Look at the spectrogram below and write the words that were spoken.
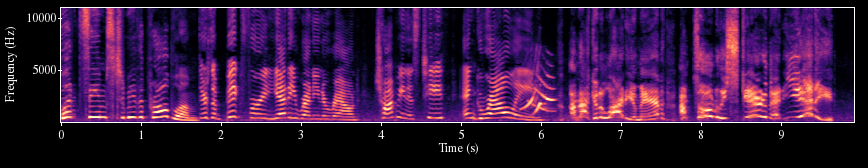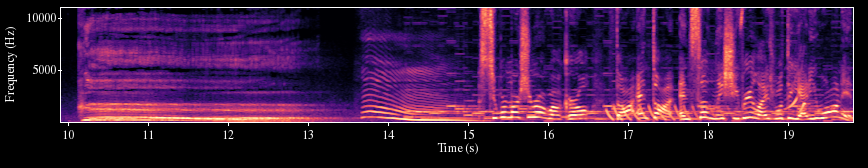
What seems to be the problem? There's a big furry Yeti running around, chomping his teeth and growling. I'm not gonna lie to you, man. I'm totally scared of that Yeti. Hmm. Super Martian Robot Girl thought and thought, and suddenly she realized what the Yeti wanted.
